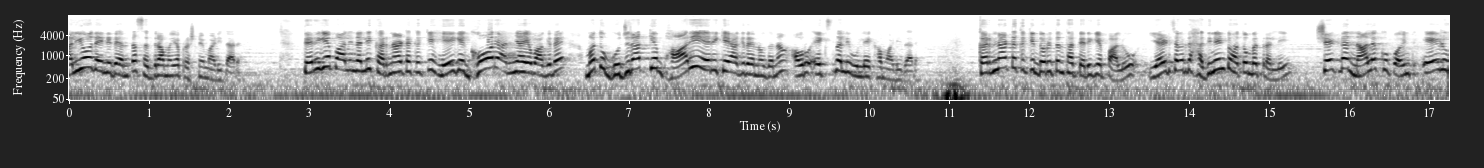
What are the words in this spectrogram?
ಕಲಿಯೋದೇನಿದೆ ಅಂತ ಸಿದ್ದರಾಮಯ್ಯ ಪ್ರಶ್ನೆ ಮಾಡಿದ್ದಾರೆ. ತೆರಿಗೆ ಪಾಲಿನಲ್ಲಿ ಕರ್ನಾಟಕಕ್ಕೆ ಹೇಗೆ ಘೋರ ಅನ್ಯಾಯವಾಗಿದೆ ಮತ್ತು ಗುಜರಾತ್ಗೆ ಭಾರೀ ಏರಿಕೆಯಾಗಿದೆ ಅನ್ನೋದನ್ನು ಅವರು ಎಕ್ಸ್ನಲ್ಲಿ ಉಲ್ಲೇಖ ಮಾಡಿದ್ದಾರೆ. ಕರ್ನಾಟಕಕ್ಕೆ ದೊರೆತಂತಹ ತೆರಿಗೆ ಪಾಲು ಎರಡು ಸಾವಿರದ ಹದಿನೆಂಟು ಹತ್ತೊಂಬತ್ತರಲ್ಲಿ ಶೇಕಡ ನಾಲ್ಕು ಪಾಯಿಂಟ್ ಏಳು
